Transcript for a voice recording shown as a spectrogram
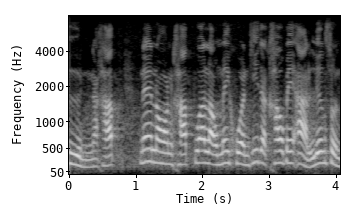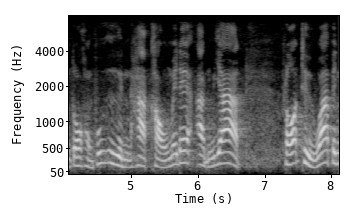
อื่นนะครับ แน่นอนครับว่าเราไม่ควรที่จะเข้าไปอ่านเรื่องส่วนตัวของผู้อื่น หากเขาไม่ได้อนุญาต เพราะถือว่าเป็น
